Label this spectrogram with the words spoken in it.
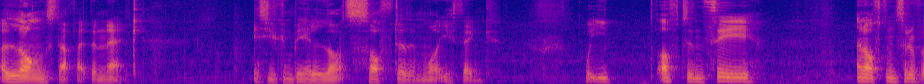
along stuff like the neck, is you can be a lot softer than what you think. What you often see, and often sort of,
